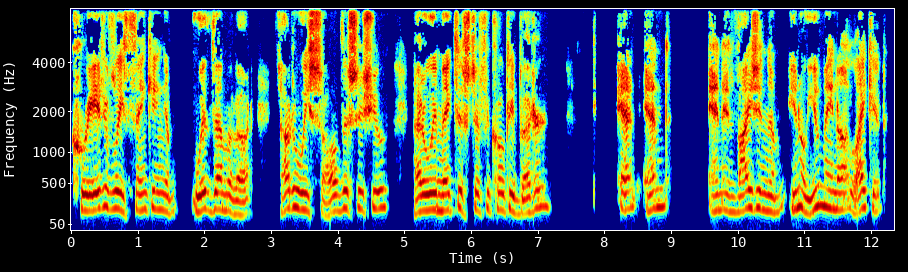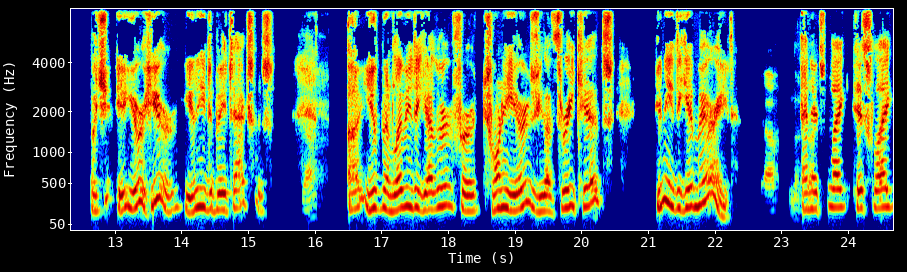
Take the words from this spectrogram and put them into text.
creatively thinking with them about how do we solve this issue? How do we make this difficulty better? And, and, and advising them, you know, you may not like it, but you're here. You need to pay taxes. Yeah. Uh, you've been living together for 20 years. You got three kids. You need to get married. That's and right. it's like it's like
